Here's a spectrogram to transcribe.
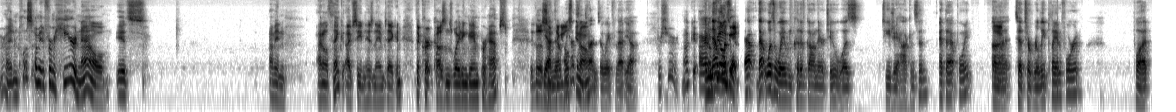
All right, and plus, I mean, from here now, it's. I mean, I don't think I've seen his name taken. The Kirk Cousins waiting game, perhaps. The Yeah, something no, else, you know, time to wait for that. Yeah, for sure. Okay, all I mean I'm that feeling was good. that that was a way we could have gone there too. Was T.J. Hockenson at that point uh, to to really plan for it? But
